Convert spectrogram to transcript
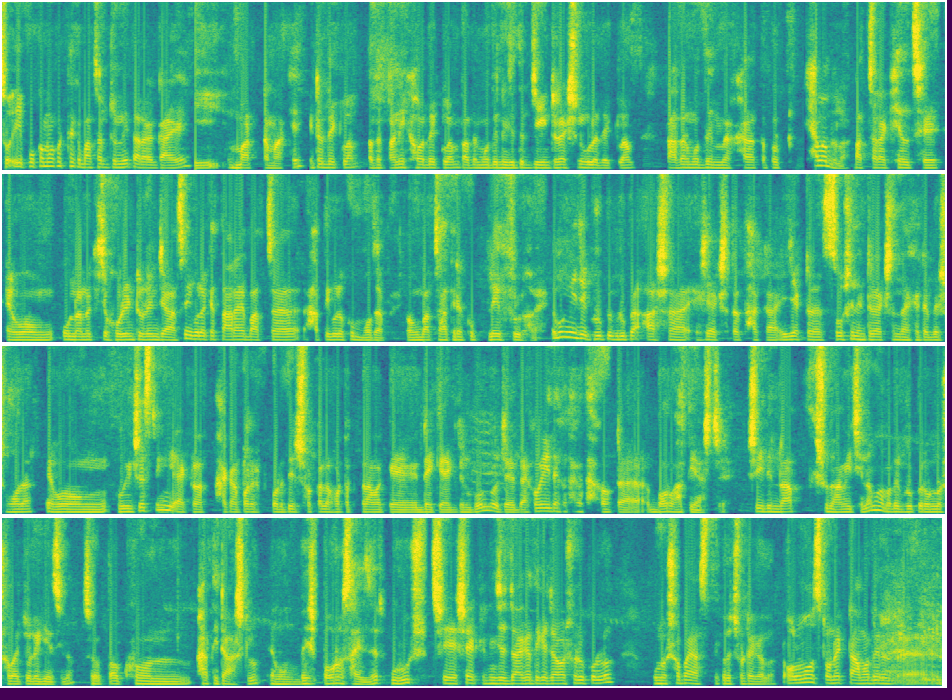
সো এই পোকামাকড় থেকে বাঁচার জন্যই তারা গায়ে এই মাঠটা মাখে। এটা দেখলাম, তাদের পানি খাওয়া দেখলাম, তাদের মধ্যে নিজেদের যে ইন্টারাকশনগুলো দেখলাম, তাদের মধ্যে মাখা, তারপর খেলাধুলা। বাচ্চারা খেলছে এবং অন্যান্য কিছু হরিণ টরিন যে আছে, এগুলোকে তারাই বাচ্চা হাতিগুলো খুব মজা পায় এবং বাচ্চা হাতিরা খুব প্লেফুল হয়। এবং এই যে গ্রুপে গ্রুপে আসা, এসে একসাথে থাকা, এই যে একটা সোশ্যাল ইন্টারাকশন দেখা, এটা বেশ মজার। এবং খুব ইন্টারেস্টিংলি এক রাত থাকার পরে, পরের দিন সকালে হঠাৎ করে আমাকে ডেকে একজন বলল যে, দেখো, এই দেখো, থাকো থাকো, একটা বড় হাতি আসছে। সেই দিন রাত শুধু আমি ছিলাম, আমাদের গ্রুপের অন্য সবাই চলে গিয়েছিল। তো তখন হাতিটা আসলো এবং বেশ বড় সাইজের পুরুষ, সে এসে একটা নিজের জায়গা থেকে যাওয়া শুরু করল, অন্য সবাই আস্তে করে ছুটে গেল। অলমোস্ট অনেকটা আমাদের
